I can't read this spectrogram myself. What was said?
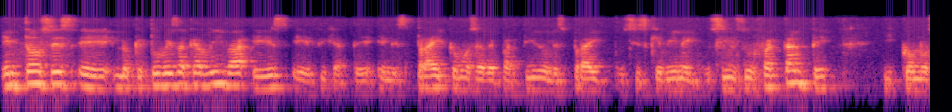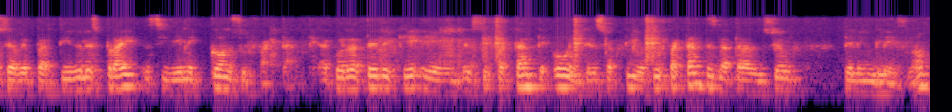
Entonces, eh, lo que tú ves acá arriba es, eh, fíjate, el spray, cómo se ha repartido el spray, pues, si es que viene sin surfactante, y cómo se ha repartido el spray si viene con surfactante. Acuérdate de que eh, el surfactante o el tensoactivo, surfactante es la traducción del inglés, ¿no?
